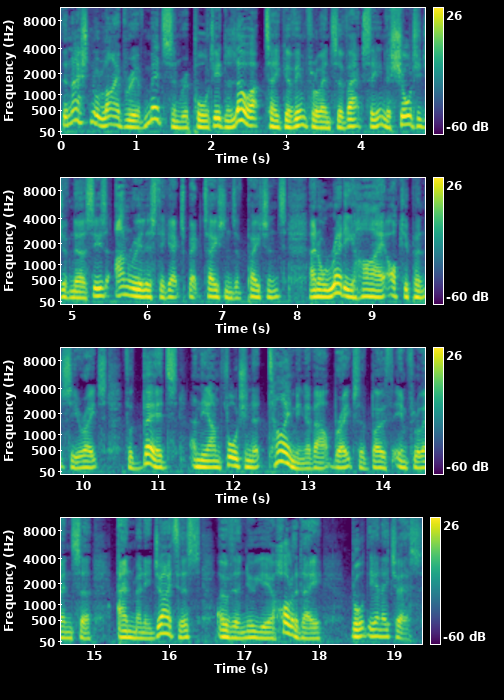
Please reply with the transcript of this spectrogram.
The National Library of Medicine reported low uptake of influenza vaccine, a shortage of nurses, unrealistic expectations of patients, and already high occupancy rates for beds, and the unfortunate timing of outbreaks of both influenza and meningitis over the New Year holiday brought the NHS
